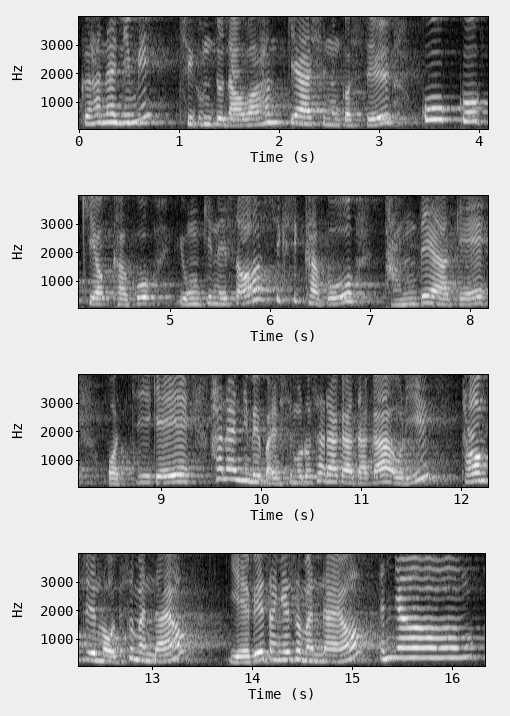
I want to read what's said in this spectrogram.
그 하나님이 지금도 나와 함께 하시는 것을 꼭꼭 기억하고 용기 내서 씩씩하고 담대하게 멋지게 하나님의 말씀으로 살아가다가 우리 다음 주에는 어디서 만나요? 예배당에서 만나요. 안녕.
